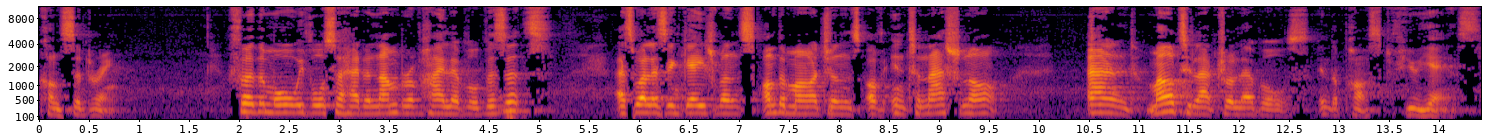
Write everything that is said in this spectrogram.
considering. Furthermore, we've also had a number of high level visits as well as engagements on the margins of international and multilateral levels in the past few years.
